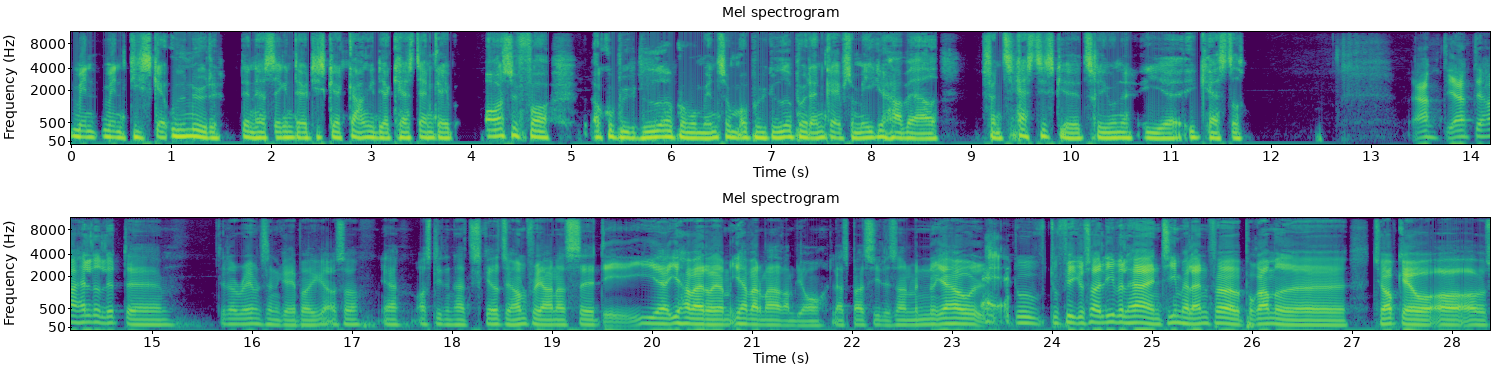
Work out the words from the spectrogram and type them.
men, men de skal udnytte den her secondary, de skal have gang i det her kasteangreb, også for at kunne bygge videre på momentum og bygge videre på et angreb, som ikke har været fantastisk uh, trivende i, uh, i kastet. Ja, ja, det har haltet lidt, øh, det der Ravens angreber, ikke? Og så, ja, også lige den her skade til Humphrey, Anders. Øh, Det, I, er- I, har været, I har været meget ramt i år, lad os bare sige det sådan. Men nu, jeg har jo, du, du fik jo så alligevel her en time halvanden før programmet øh, til opgave og, og,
